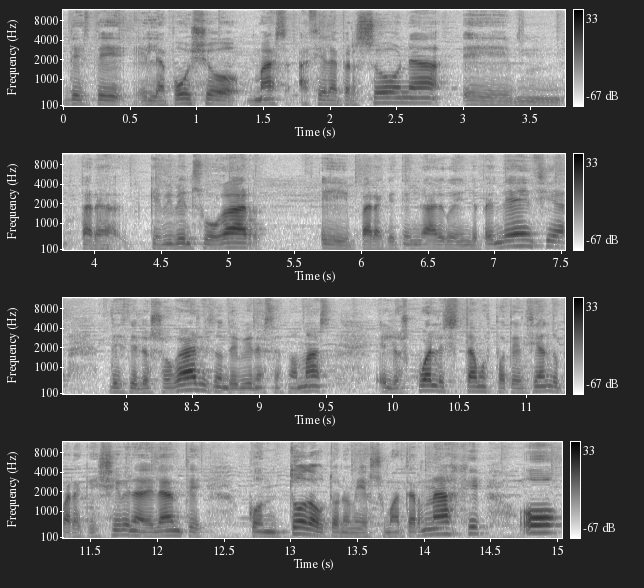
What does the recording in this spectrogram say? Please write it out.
desde el apoyo más hacia la persona, eh, para que vive en su hogar eh, para que tenga algo de independencia, desde los hogares donde viven esas mamás, en los cuales estamos potenciando para que lleven adelante con toda autonomía su maternaje, o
